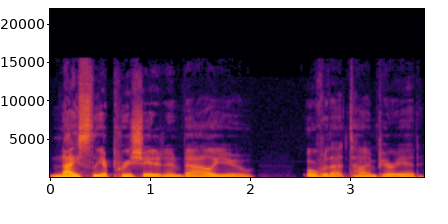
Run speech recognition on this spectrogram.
nicely appreciated in value over that time period.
